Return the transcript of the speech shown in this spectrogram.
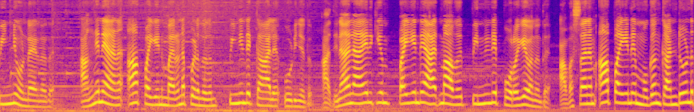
പിന്നും ഉണ്ടായിരുന്നത്. അങ്ങനെയാണ് ആ പയ്യൻ മരണപ്പെടുന്നതും പിന്നിന്റെ കാൽ ഒടിഞ്ഞതും. അതിനാലായിരിക്കും പയ്യന്റെ ആത്മാവ് പിന്നിന്റെ പുറകെ വന്നത്. അവസാനം ആ പയ്യന്റെ മുഖം കണ്ടുകൊണ്ട്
